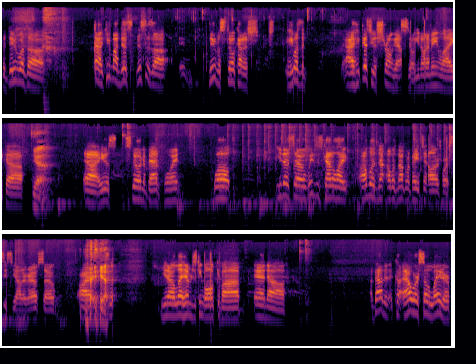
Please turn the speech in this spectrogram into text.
The dude was a. Uh, yeah, keep in mind, this, this is a. Uh, dude was still kind of. He wasn't I guess he was strong out still. You know what I mean? Like, uh, yeah, uh, he was still in a bad point. Well, you know, so we just kind of like I was not I was not going to pay ten dollars for a CC autograph. So, all right, yeah, so, you know, let him just keep walking by. And uh, about an hour or so later,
